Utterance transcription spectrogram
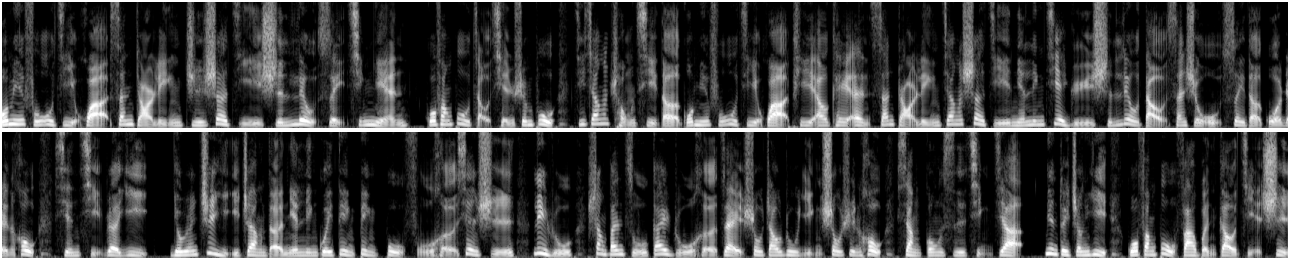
国民服务计划三点零只涉及十六岁青年。国防部早前宣布，即将重启的国民服务计划 PLKN 三点零将涉及年龄介于十六到三十五岁的国人后，掀起热议。有人质疑这样的年龄规定并不符合现实，例如上班族该如何在受招入营受训后向公司请假？面对争议，国防部发文告解释，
